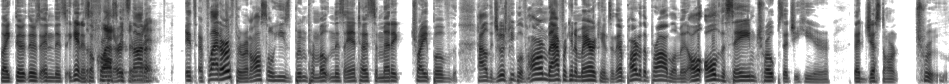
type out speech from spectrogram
Like there, there's and it's again it's the across earther, it's not right? a it's a flat earther and also he's been promoting this anti-semitic tripe of how the jewish people have harmed african americans and they're part of the problem and all, all of the same tropes that you hear that just aren't true.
